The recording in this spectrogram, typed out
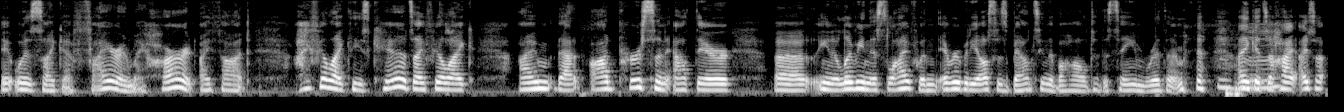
it was like a fire in my heart. I thought, I feel like these kids. I feel like I'm that odd person out there, uh, you know, living this life when everybody else is bouncing the ball to the same rhythm. I think it's a high, it's a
